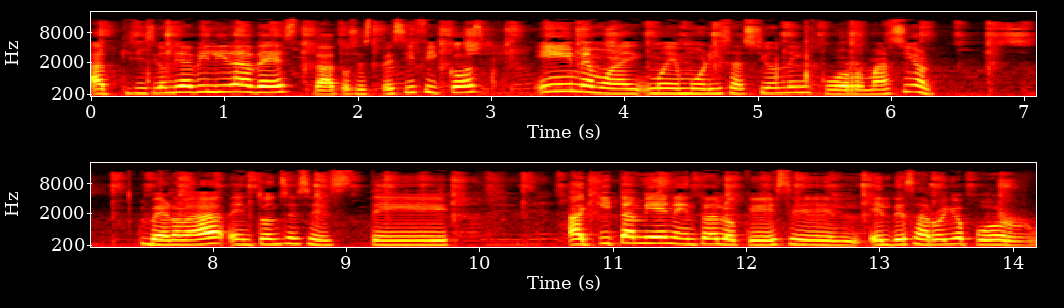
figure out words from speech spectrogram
adquisición de habilidades, datos específicos y memorización de información. ¿Verdad? Entonces, este aquí también entra lo que es el, desarrollo por,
